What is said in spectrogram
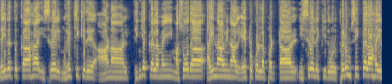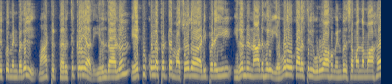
செய்யறதுக்காக இஸ்ரேல் முயற்சிக்குது. ஆனால் திங்கட்கிழமை மசோதா ஐநாவினால் ஏற்றுக்கொள்ளப்பட்டால் இஸ்ரேலுக்கு இது ஒரு பெரும் சிக்கலாக இருக்கும். என்பதில் மாற்று கருத்து கிடையாது. இருந்தாலும் ஏற்றுக்கொள்ளப்பட்ட மசோதா அடிப்படையில் இரண்டு நாடுகள் எவ்வளவு காலத்தில் உருவாகும் என்பது சம்பந்தமாக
